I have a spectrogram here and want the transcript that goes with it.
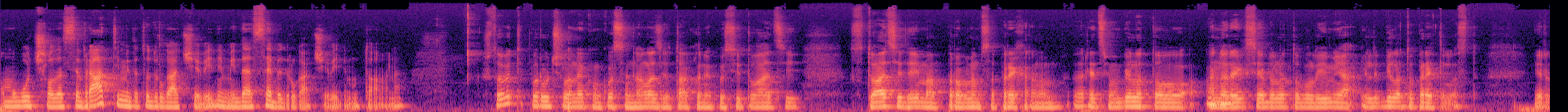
omogućilo da se vratim i da to drugačije vidim i da sebe drugačije vidim u tome. Ne? Što bi ti poručila nekom ko se nalazi u takvoj nekoj situaciji, situaciji da ima problem sa prehranom, recimo bilo to anoreksija, bilo to bulimija ili bilo to pretilost. Jer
